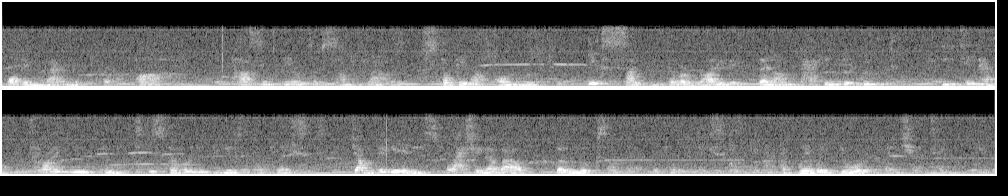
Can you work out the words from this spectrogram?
spotting land from afar, passing fields of sunflowers, stocking up en route, the excitement of arriving, then unpacking the boot, eating out, trying new foods, discovering beautiful places, jumping in, splashing about, the looks on their little faces. Where will your adventure take you?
